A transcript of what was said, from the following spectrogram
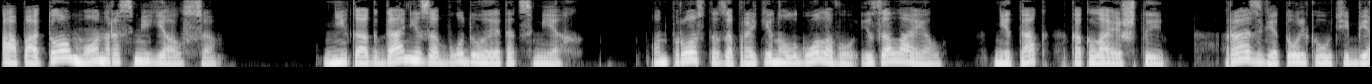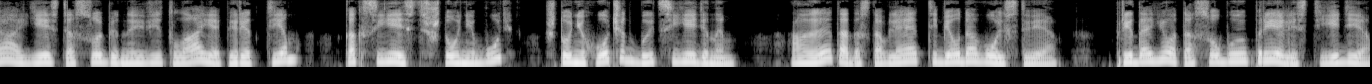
А потом он рассмеялся. Никогда не забуду этот смех. Он просто запрокинул голову и залаял. Не так, как лаешь ты. Разве только у тебя есть особенный вид лая перед тем, как съесть что-нибудь, что не хочет быть съеденным? А это доставляет тебе удовольствие, придает особую прелесть еде.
